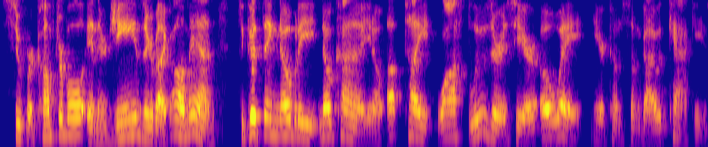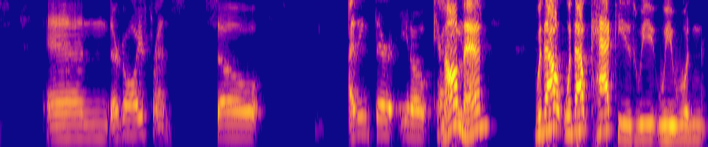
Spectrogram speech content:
super comfortable in their jeans. They're going to be like, oh man, it's a good thing nobody, no kind of, you know, uptight wasp loser is here. Oh wait, here comes some guy with khakis. And there go all your friends. So I think they're, you know, khakis. No, man. Without without khakis, we we wouldn't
